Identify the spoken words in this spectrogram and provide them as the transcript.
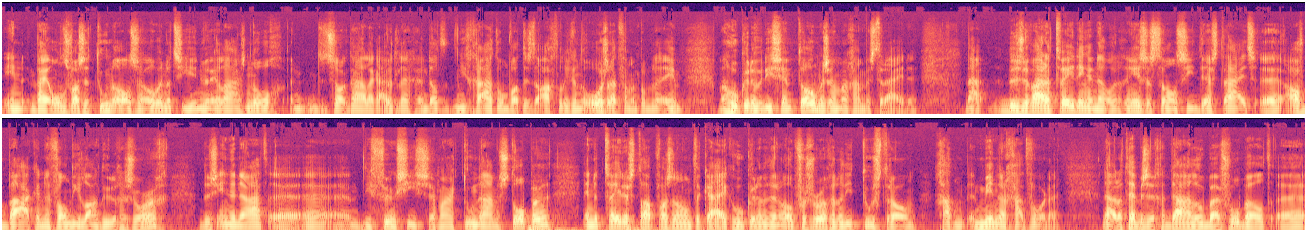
in, bij ons was het toen al zo, en dat zie je nu helaas nog, en dat zal ik dadelijk uitleggen, dat het niet gaat om wat is de achterliggende oorzaak van een probleem, maar hoe kunnen we die symptomen zeg maar, gaan bestrijden. Nou, dus er waren twee dingen nodig. In eerste instantie destijds eh, afbakenen van die langdurige zorg. Dus inderdaad eh, eh, eh, die functies, zeg maar, toename stoppen. En de tweede stap was dan om te kijken hoe kunnen we er dan ook voor zorgen dat die toestroom gaat, minder gaat worden. Nou, dat hebben ze gedaan door bijvoorbeeld eh, eh,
